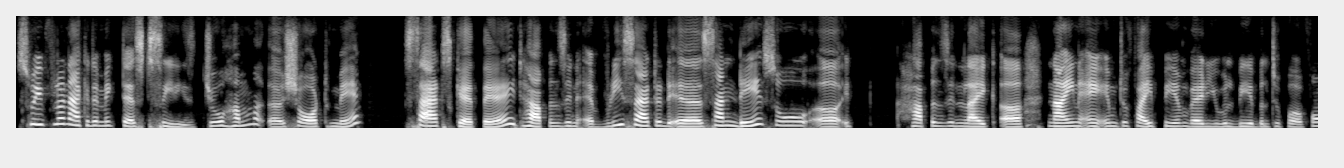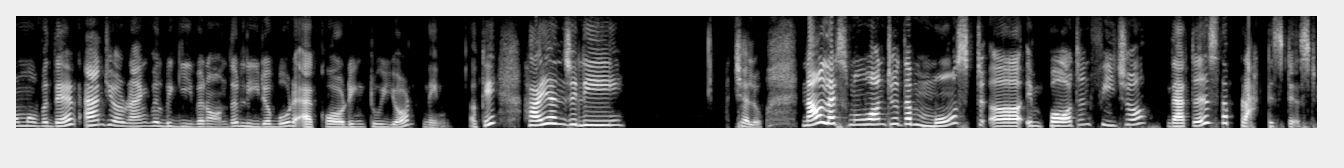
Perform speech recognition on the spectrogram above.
Swiftlearn Academic Test Series हम शॉर्ट uh, में sats कहते हैं it happens in every saturday uh, sunday so uh, it happens in like uh, 9 a.m. to 5 p.m. where you will be able to perform over there and your rank will be given on the leaderboard according to your name okay hi anjali Chalo. Now let's move on to the most uh, important feature that is the practice test.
